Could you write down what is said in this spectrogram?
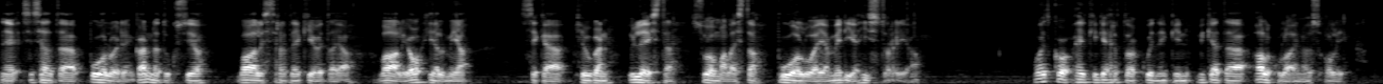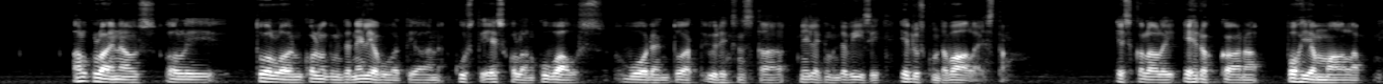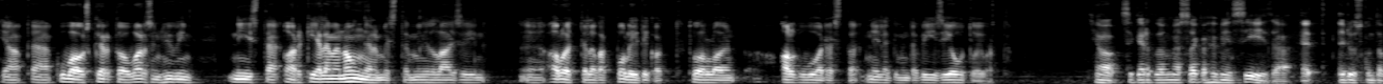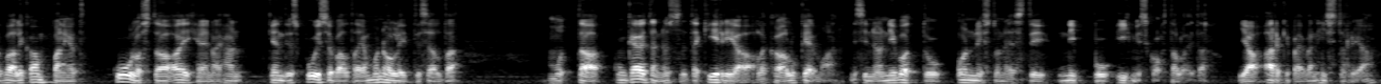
Ne sisältää puolueiden kannatuksia, vaalistrategioita ja vaaliohjelmia sekä hiukan yleistä suomalaista puolue- ja mediahistoriaa. Voitko Heikki kertoa kuitenkin, mikä tämä alkulainaus oli? Alkulainaus oli tuolloin 34-vuotiaan Kusti Eskolan kuvaus vuoden 1945 eduskuntavaaleista. Eskola oli ehdokkaana Pohjanmaalla ja tämä kuvaus kertoo varsin hyvin niistä arkielämän ongelmista, millaisiin aloittelevat poliitikot tuolloin alkuvuodesta 1945 joutuivat. Ja se kertoo myös aika hyvin siitä, että eduskuntavaalikampanjat kuulostaa aiheena ihan kenties puisevalta ja monoliittiselta, mutta kun käytännössä tätä kirjaa alkaa lukemaan, niin sinne on nivottu onnistuneesti nippu ihmiskohtaloita ja arkipäivän historiaa.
